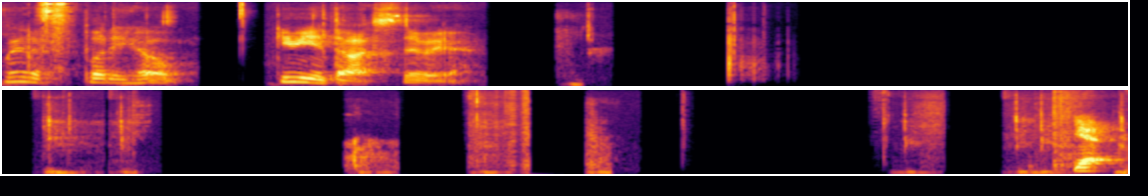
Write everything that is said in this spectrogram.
Where the bloody hell? Give me a dice. There we go. Yep.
